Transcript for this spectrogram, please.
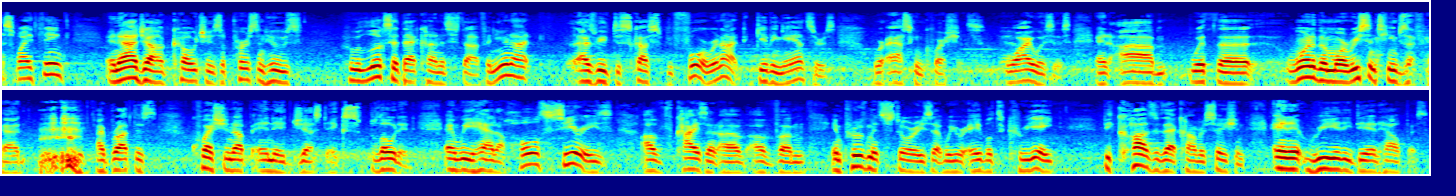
So I think an agile coach is a person who's who looks at that kind of stuff. And you're not, as we've discussed before, we're not giving answers. We're asking questions. Why was this? And um, with uh, one of the more recent teams I've had, I brought this question up and it just exploded. And we had a whole series of Kaizen, of, of um, improvement stories that we were able to create because of that conversation. And it really did help us.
